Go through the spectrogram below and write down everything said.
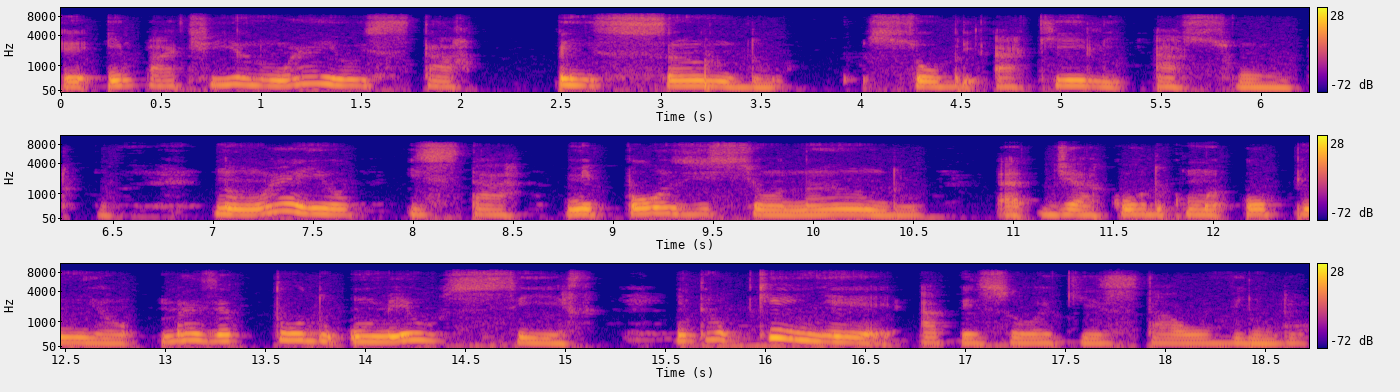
é, empatia não é eu estar pensando sobre aquele assunto, não é eu estar me posicionando uh, de acordo com uma opinião, mas é todo o meu ser. Então, quem é a pessoa que está ouvindo?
